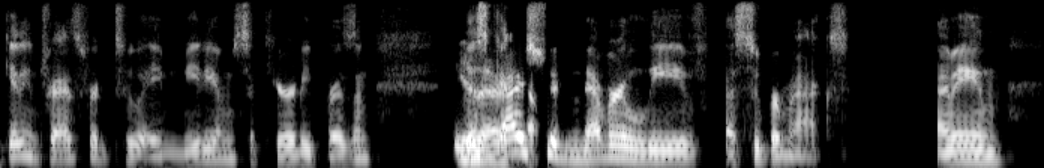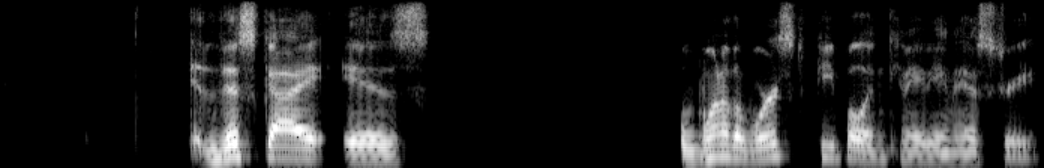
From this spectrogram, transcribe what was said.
getting transferred to a medium security prison, this guy should never leave a supermax. I mean, this guy is one of the worst people in Canadian history.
